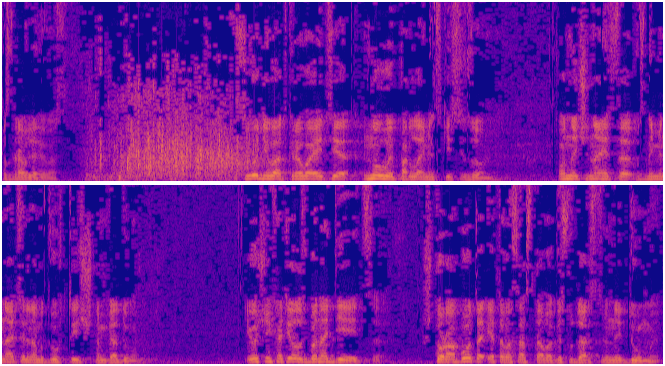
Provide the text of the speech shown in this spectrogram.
Поздравляю вас. Сегодня вы открываете новый парламентский сезон. Он начинается в знаменательном 2000 году. И очень хотелось бы надеяться, что работа этого состава Государственной Думы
